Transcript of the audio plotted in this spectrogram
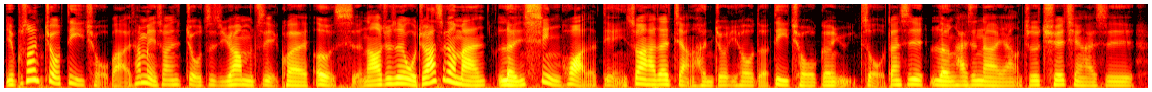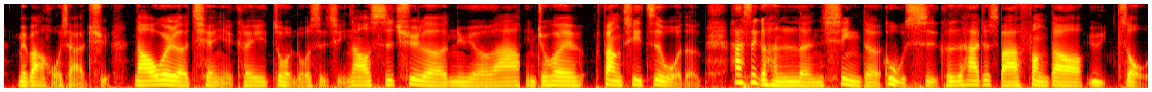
也不算救地球吧，他们也算是救自己，因为他们自己快饿死了。然后就是，我觉得它是个蛮人性化的电影，虽然他在讲很久以后的地球跟宇宙，但是人还是那样，就是缺钱还是。没办法活下去，然后为了钱也可以做很多事情，然后失去了女儿啊，你就会放弃自我的。它是一个很人性的故事，可是它就是把它放到宇宙。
